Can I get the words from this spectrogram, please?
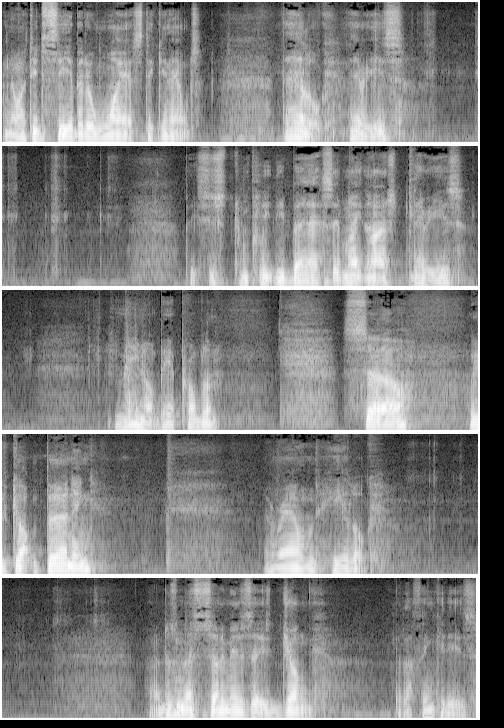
Now I did see a bit of wire sticking out. There, look, there he is. But it's just completely bare, so it might not actually, there he is. It may not be a problem. So, we've got burning around here, look. That doesn't necessarily mean to say it's junk, but I think it is.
